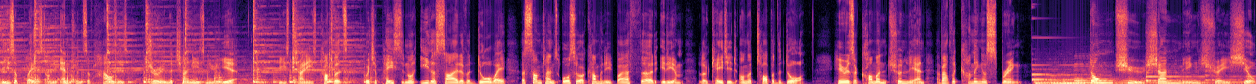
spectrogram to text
These are placed on the entrance of houses during the Chinese New Year. These Chinese couplets, which are pasted on either side of a doorway, are sometimes also accompanied by a third idiom located on the top of the door. Here is a common chunlian about the coming of spring. 冬去山明水秀.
